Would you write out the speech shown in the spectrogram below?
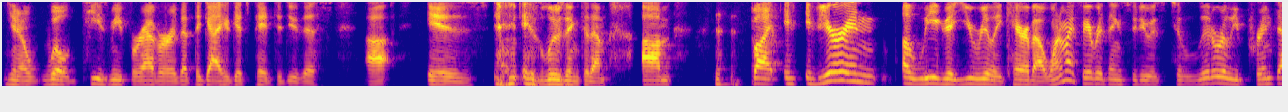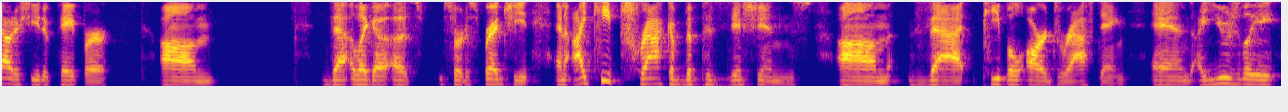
you know will tease me forever that the guy who gets paid to do this uh, is is losing to them. Um, but if, if you're in a league that you really care about, one of my favorite things to do is to literally print out a sheet of paper. Um, that like a, a, sort of spreadsheet and i keep track of the positions um, that people are drafting and i usually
